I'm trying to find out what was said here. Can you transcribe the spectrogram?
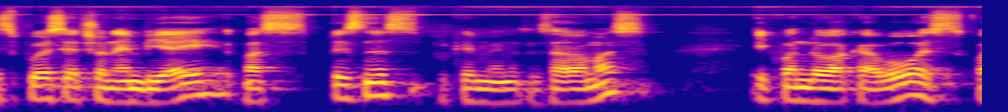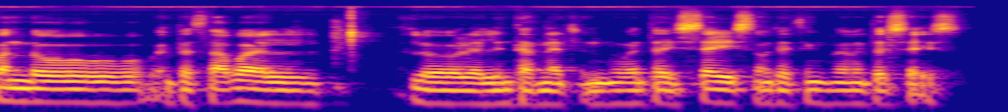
Después he hecho un MBA, más business, porque me interesaba más. Y cuando acabó es cuando empezaba el, lo, el Internet, en 96, 95, 96.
